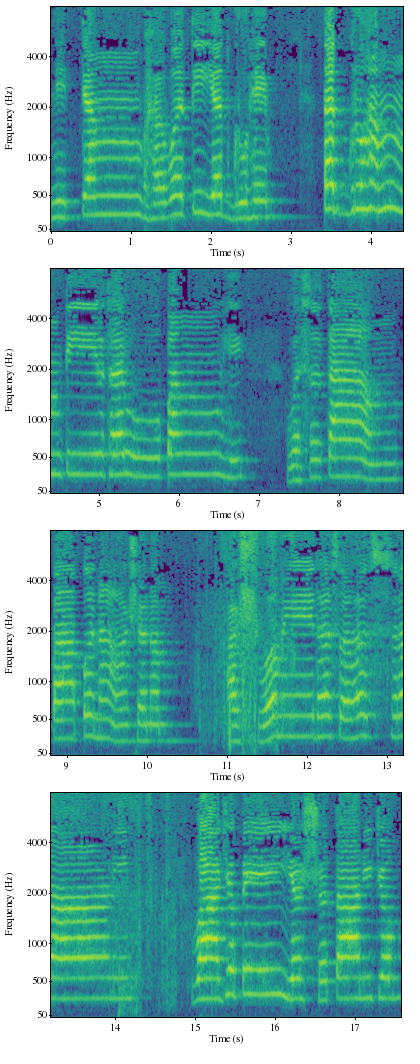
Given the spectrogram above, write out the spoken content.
नित्यम् भवति यद्गृहे। तद्गृहम् तीर्थरूपम् हि वसताम् पापनाशनम्। अश्वमेधसहस्राणि वाजपेयशतानि च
